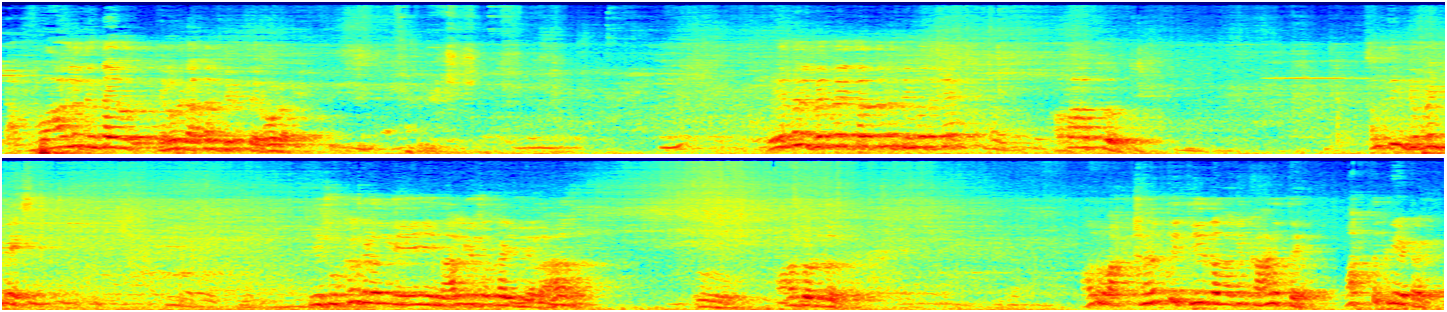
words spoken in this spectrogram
ಯಾವಾಗಲೂ ತಿಂತ ಇರೋದು. ಕೆಲವ್ರಿಗೆ ಆ ಥರದ್ದು ಇರುತ್ತೆ ರೋಗ. ಬೇರೆ ಬೇರೆ ಬೇರೆ ಬೇರೆ ಥರದನ್ನ ತಿನ್ನೋದಕ್ಕೆ ಅಪಾಪ್ತು ಸಮಥಿಂಗ್ ಡಿಫ್ರೆಂಟ್ ಟೇಸ್ಟ್ ಈ ಸುಖಗಳಲ್ಲಿ ಈ ನಾಲ್ಗೆ ಸುಖ ಇದೆಯಲ್ಲ? ಆ ಅದು ದೊಡ್ಡದು. ಅದು ಆ ಕ್ಷಣಕ್ಕೆ ತೀರದ ಹಾಗೆ ಕಾಣುತ್ತೆ. ಮತ್ತೆ ಕ್ರಿಯೇಟ್ ಆಗುತ್ತೆ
